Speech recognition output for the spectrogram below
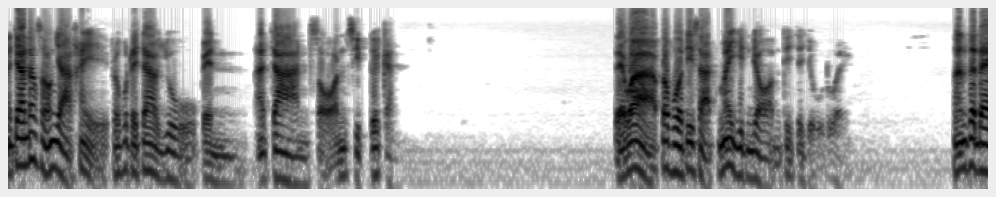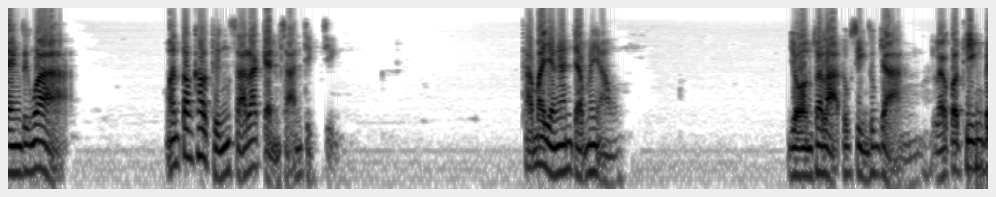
อาจารย์ทั้งสองอยากให้พระพุทธเจ้าอยู่เป็นอาจารย์สอนสิทธิ์ด้วยกัน แต่ว่าพระโพธิสัตว์ไม่ยินยอมที่จะอยู่ด้วย นั้นแสดงถึงว่า มันต้องเข้าถึงสาระแก่นสารจริง ๆ ถ้าไม่อย่างนั้นจะไม่เอา ยอมสละทุกสิ่งทุกอย่าง แล้วก็ทิ้งไป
